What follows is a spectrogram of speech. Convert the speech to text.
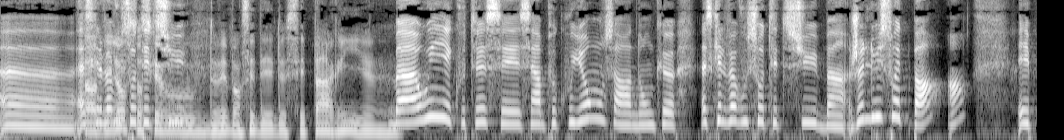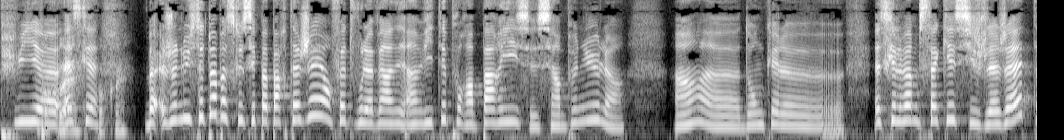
euh, Est-ce qu'elle va vous sauter ce que dessus vous, vous devez penser de ces paris. euh, Bah oui, écoutez, c'est c'est un peu couillon ça. Donc euh, est-ce qu'elle va vous sauter dessus? Ben je ne lui souhaite pas. Hein et puis euh, est-ce que Pourquoi? Bah, je ne lui souhaite pas parce que c'est pas partagé. En fait, vous l'avez in- invité pour un pari, c'est c'est un peu nul. Hein euh, donc, elle, euh, est-ce qu'elle va me saquer si je la jette?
